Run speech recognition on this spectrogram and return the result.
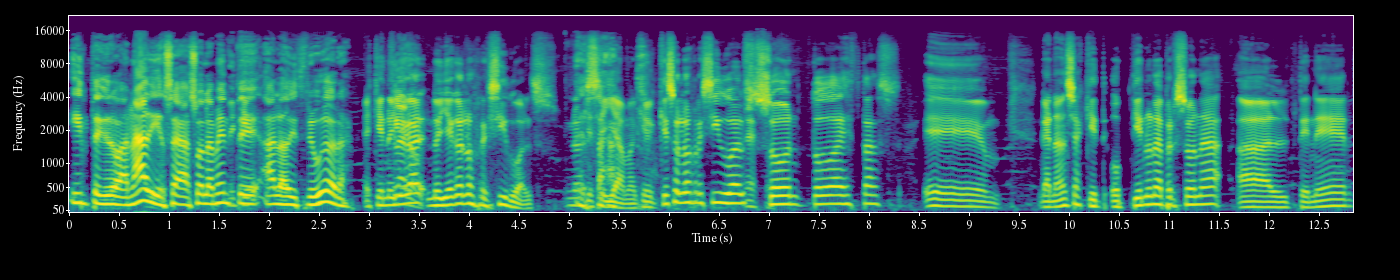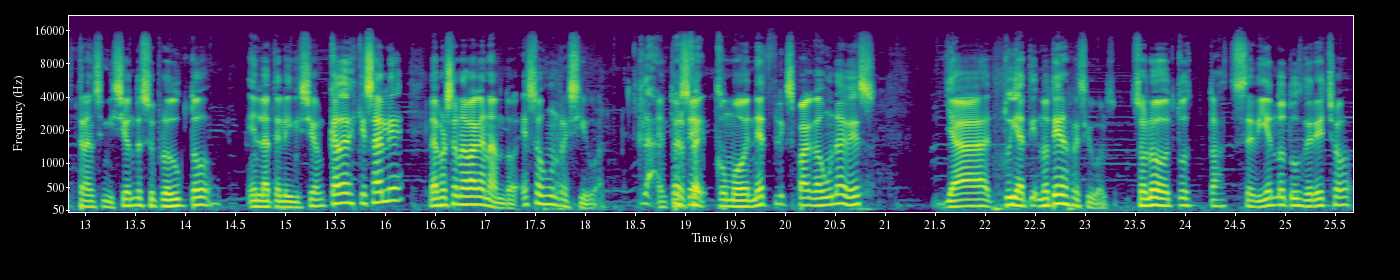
íntegro a nadie, o sea, solamente Es que- a la distribuidora. Es que no, Claro. llega, no llegan los residuals, No, que exacto. se llama. ¿Qué, qué son los residuals? Eso. Son todas estas eh, ganancias que obtiene una persona al tener transmisión de su producto en la televisión. Cada vez que sale, la persona va ganando. Eso es un residual. Claro, Entonces, perfecto. como Netflix paga una vez, ya tú ya no tienes residuals. Solo tú estás cediendo tus derechos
